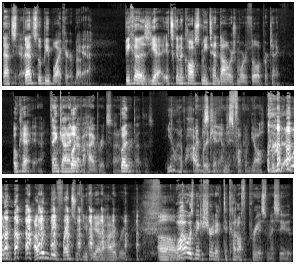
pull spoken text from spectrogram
That's Yeah. that's the people I care about. yeah. Because yeah, it's going to cost me $10 more to fill up per tank. Okay. Yeah. Thank God I But- drive a hybrid, so I don't but- worry about this. You don't have a I'm hybrid. just kidding. I'm just fucking with y'all. wouldn't be- I wouldn't. I wouldn't be friends with you if you had a hybrid. Um, well, I always make sure to, to cut off a Prius when I see it.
